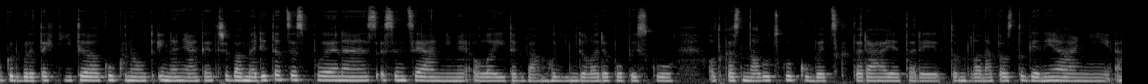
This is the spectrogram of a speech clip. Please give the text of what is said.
Pokud budete chtít eh, kouknout i na nějaké třeba meditace spojené s esenciálními oleji, tak vám hodím dole do popisku odkaz na Lucku Kubic, která je tady v tomhle naprosto geniální.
